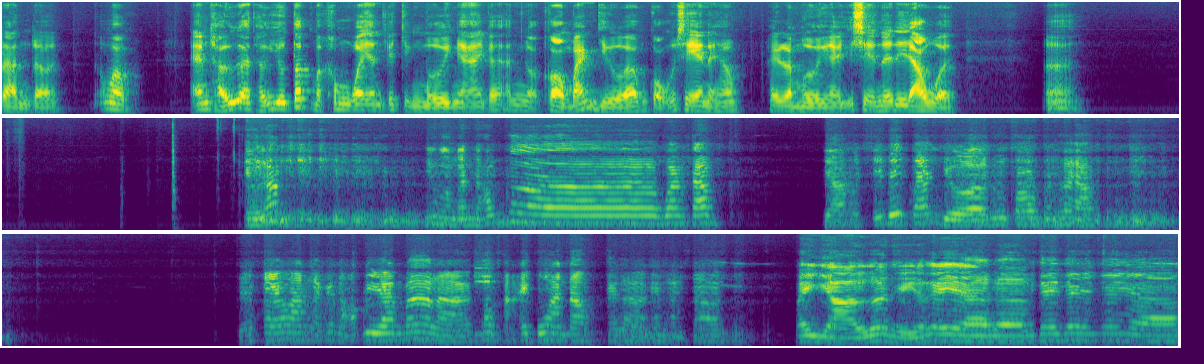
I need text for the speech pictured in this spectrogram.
rành rồi, đúng không? Em thử thử youtube mà không quay anh cái chừng 10 ngày cái anh còn bán dừa không, còn cái xe này không? Hay là 10 ngày cái xe này đi đâu rồi? À mà mình không có ờ, quan tâm. Giờ mình chỉ biết bán dừa nuôi con mình thôi à. Để theo anh là cái nọ kia anh đó là có phải của anh không? Hay là hay là sao? Bây giờ thì cái cái ờ, cái, cái, cái ờ,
